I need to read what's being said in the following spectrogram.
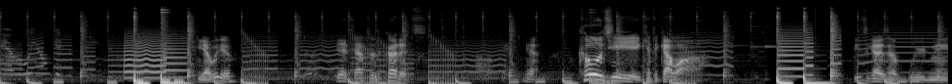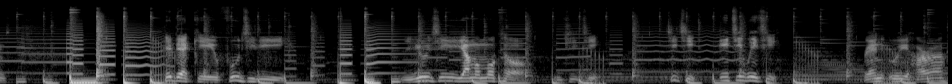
Yeah, but we don't get to see them. Yeah, we do. Yeah, it's after the credits. Oh, okay. Yeah. Koji Kitagawa. These guys have weird names. Hideki Fujiri. Yuji Yamamoto. Jiji. Chichi. Ichiwichi. Ren Uehara.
